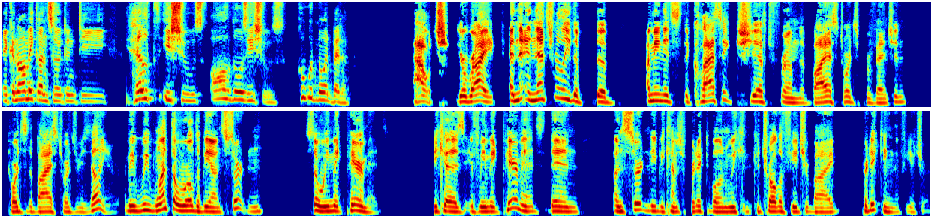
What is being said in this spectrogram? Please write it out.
economic uncertainty, health issues, all those issues. Who would know it better? Ouch. You're right. And and that's really the the I mean, it's the classic shift from the bias towards prevention towards the bias towards resilience. I mean, we want the world to be uncertain, so we make pyramids. Because if we make pyramids, then uncertainty becomes predictable and we can control the future by predicting the future.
